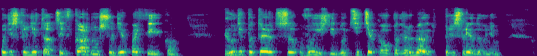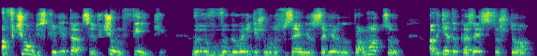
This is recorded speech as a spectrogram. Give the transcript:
по дискредитации, в каждом суде по фейкам люди пытаются выяснить, ну, те, те, кого подвергают преследованиям, а в чем дискредитация, в чем фейки? Вы, вы говорите, что мы распространяем недостоверную информацию, а где доказательства, что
